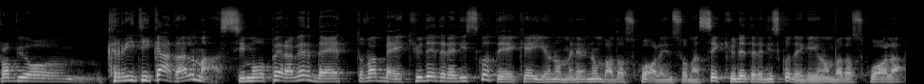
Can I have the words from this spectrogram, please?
proprio mm, criticata al massimo per aver detto vabbè chiudete le discoteche io non, ne, non, vado a scuola insomma se chiudete le discoteche io non vado a scuola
